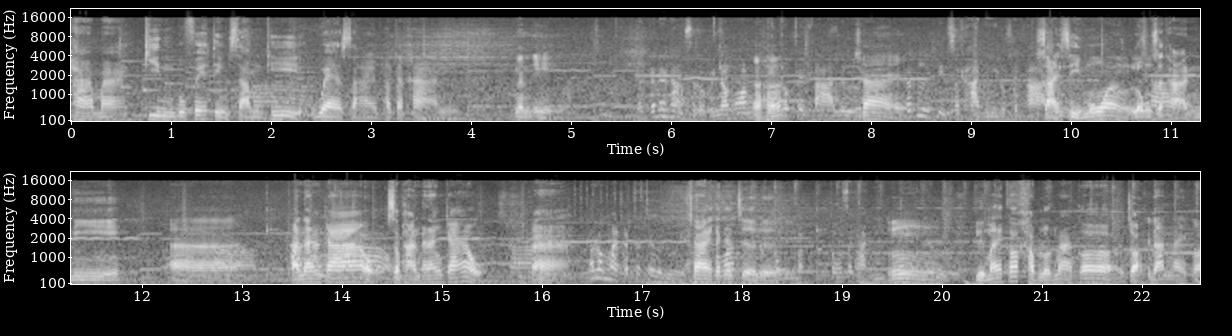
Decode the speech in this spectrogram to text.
พามากินบุฟเฟ่ต์ติ่มซำที่แวร์ซายพัตตาคารนั่นเอง แล้วก็ได้ทางสะดวกเป็นน้ำร้อนอ่าติฮะดรถไฟฟ้าเลย ใช่ ก็คือติดสถานีรถไฟฟ้าสายสีม่วง ลงใช่สถานีอ่าพระนังเกล้าสะพานพระนังเกล้าใช่อ่า ก็ลงมาก็จะเจอเลยอใช่ก็จะเจอเลย แบบตรงสถานีอืเป๊ะมเลยหรือไม่ก็ขับรถมาก็จอดด้านในก็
